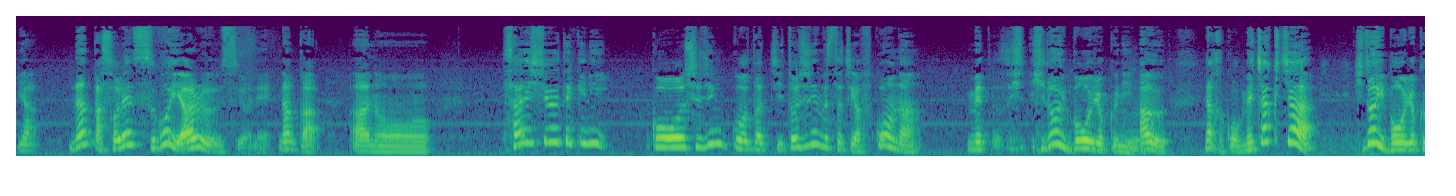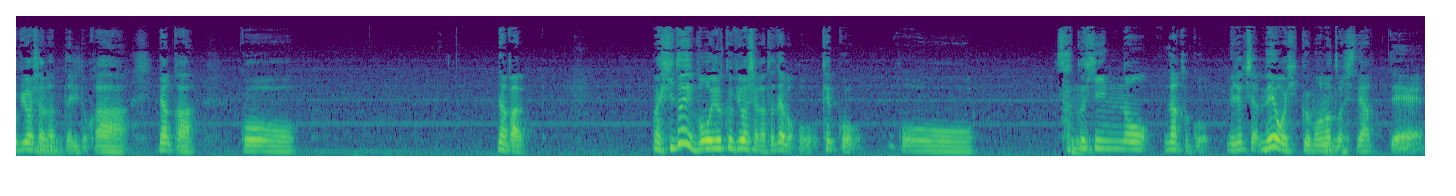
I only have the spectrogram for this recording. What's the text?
いやなんかそれすごいあるっすよね。なんかあのー最終的にこう主人公たち登場人物たちが不幸なめひひどい暴力に遭う、なんかこうめちゃくちゃひどい暴力描写だったりとか、なんかこうなんか、まあ、ひどい暴力描写が例えばこう結構こう作品のなんかこうめちゃくちゃ目を引くものとしてあって、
